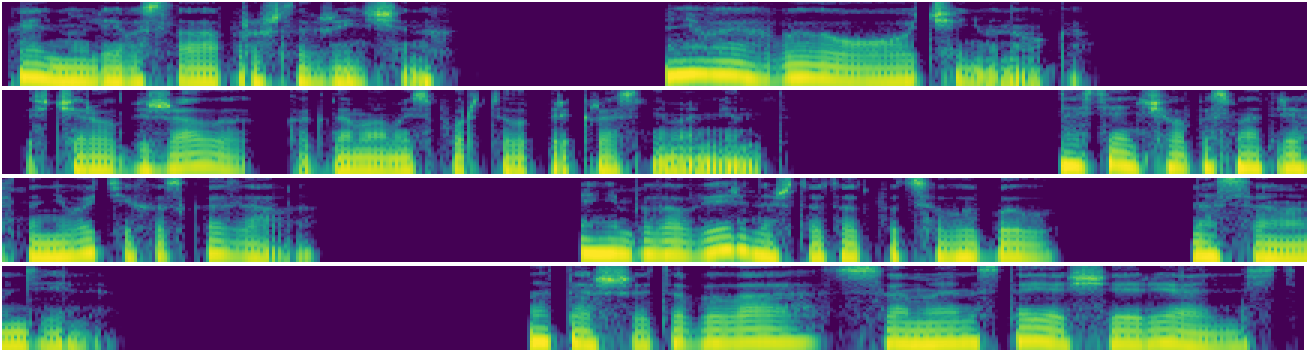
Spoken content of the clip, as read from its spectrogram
кольнули его слова о прошлых женщинах. У него их было очень много. Ты вчера убежала, когда мама испортила прекрасный момент. Застенчиво посмотрев на него, тихо сказала. Я не была уверена, что тот поцелуй был на самом деле. «Наташа, это была самая настоящая реальность»,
